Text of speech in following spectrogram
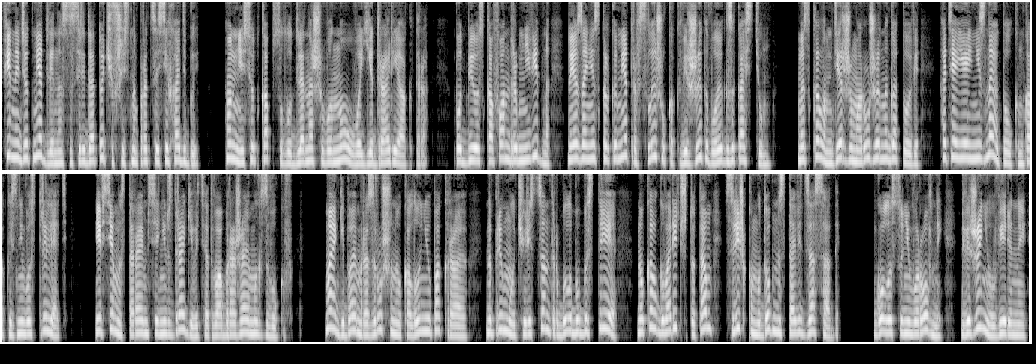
Фин идет медленно, сосредоточившись на процессе ходьбы. Он несет капсулу для нашего нового ядра реактора. Под биоскафандром не видно, но я за несколько метров слышу, как визжит его экзокостюм. Мы с Кэллом держим оружие наготове, хотя я и не знаю толком, как из него стрелять. И все мы стараемся не вздрагивать от воображаемых звуков. Мы огибаем разрушенную колонию по краю. Напрямую через центр было бы быстрее, но Кэл говорит, что там слишком удобно ставить засады. Голос у него ровный, движения уверенные,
